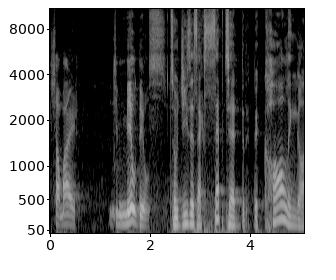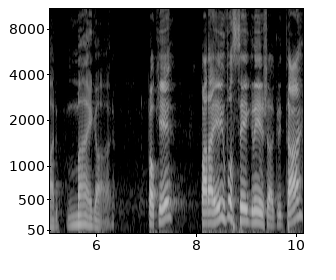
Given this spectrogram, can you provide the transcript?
chamar de meu Deus. So Jesus accepted the, calling God, my God. Para o quê? Para eu e você, igreja, gritar:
